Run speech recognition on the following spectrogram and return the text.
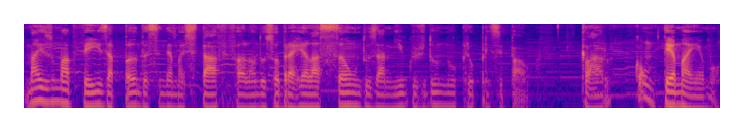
Mais uma vez a banda Cinema Staff falando sobre a relação dos amigos do núcleo principal. Claro, com um tema emo.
